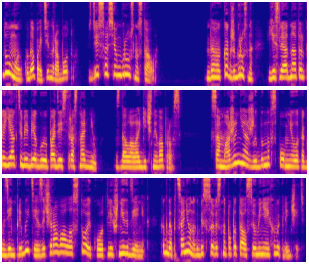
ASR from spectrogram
Думаю, куда пойти на работу. Здесь совсем грустно стало». «Да как же грустно, если одна только я к тебе бегаю по десять раз на дню?» — сдала логичный вопрос. Сама же неожиданно вспомнила, как в день прибытия зачаровала стойку от лишних денег, когда пацаненок бессовестно попытался у меня их выклинчить.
